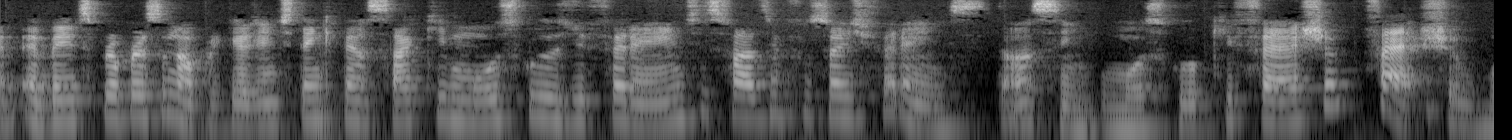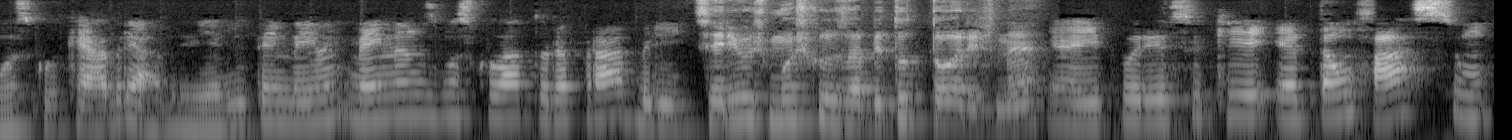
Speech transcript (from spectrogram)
É, é bem desproporcional, porque a gente tem que pensar que músculos diferentes fazem funções diferentes. Então, assim, o músculo que fecha, fecha. O músculo que abre, abre. E ele tem bem, bem menos musculatura para abrir. Seriam os músculos abdutores, né? E aí, por isso que é tão fácil,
